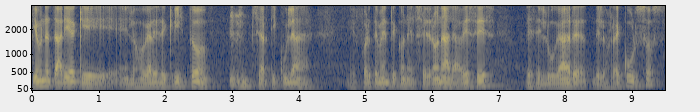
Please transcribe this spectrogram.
y es una tarea que en los hogares de Cristo se articula eh, fuertemente con el cedronal. A veces desde el lugar de los recursos,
